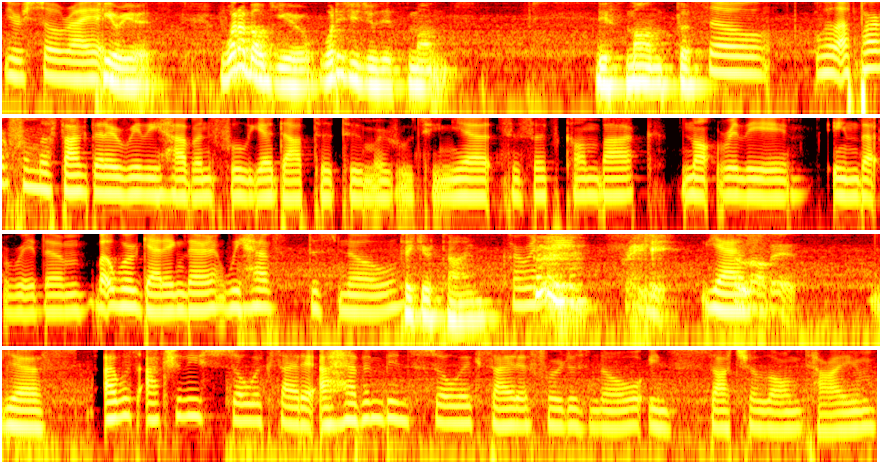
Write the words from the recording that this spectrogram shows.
You're so right. Period. What about you? What did you do this month? This month. So, well, apart from the fact that I really haven't fully adapted to my routine yet since I've come back, not really in that rhythm, but we're getting there. We have the snow Take your time. currently. Really? yes. I love it. Yes. I was actually so excited. I haven't been so excited for the snow in such a long time.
